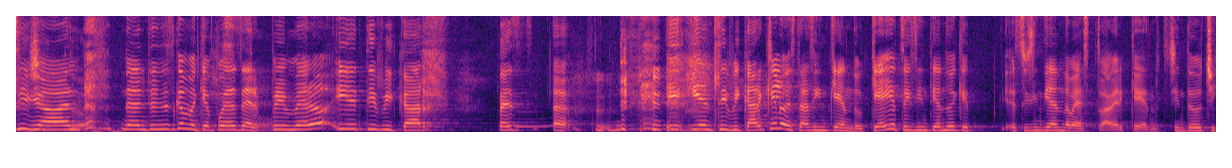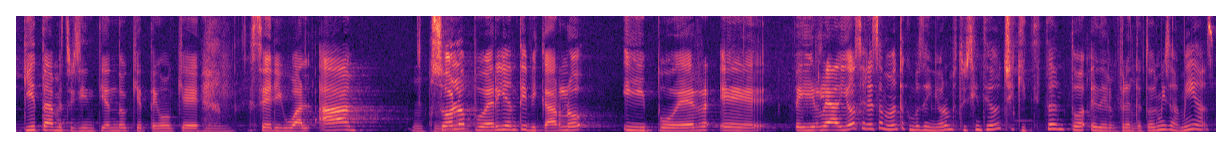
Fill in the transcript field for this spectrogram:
Sí, Entonces, como que puede ser, primero identificar, pues, ah, i- identificar que lo estás sintiendo, ¿ok? Estoy sintiendo que estoy sintiendo esto, a ver qué, me estoy sintiendo chiquita, me estoy sintiendo que tengo que ser igual a, solo poder identificarlo y poder eh, pedirle a Dios en ese momento como Señor, me estoy sintiendo chiquitita en eh, de- frente a todas mis amigas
